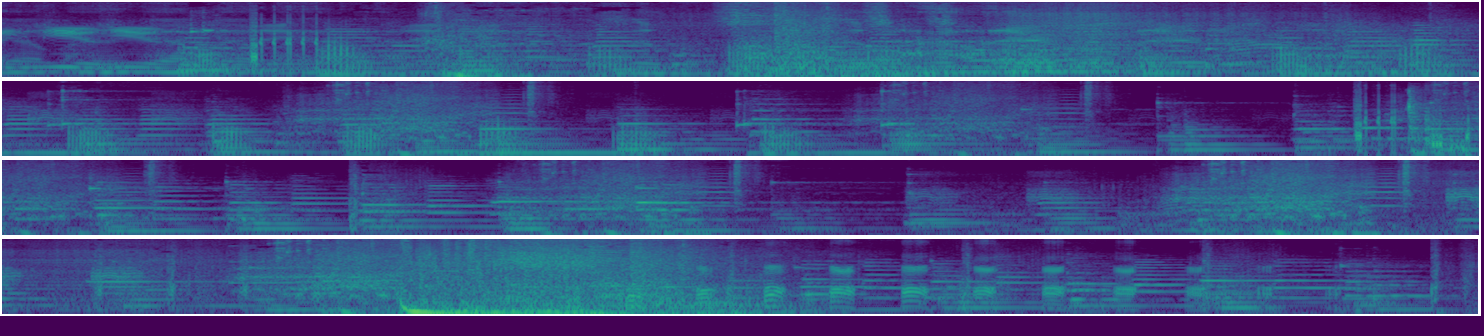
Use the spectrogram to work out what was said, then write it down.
you, you have a... ha ha ha ha ha ha ha!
